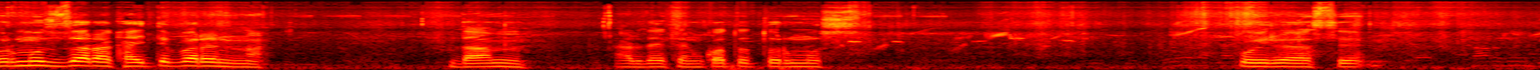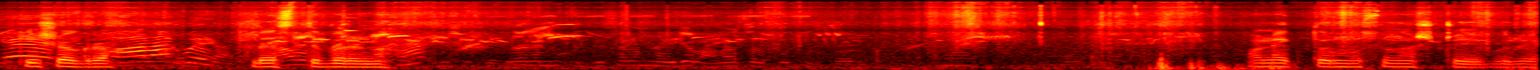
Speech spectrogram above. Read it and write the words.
তরমুজ যারা খাইতে পারেন না, দাম, আর দেখেন কত তরমুজ পইরে আছে, কৃষকরা বেচতে পারে না। অনেক তরমুজ নষ্ট হয়ে পড়ে।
